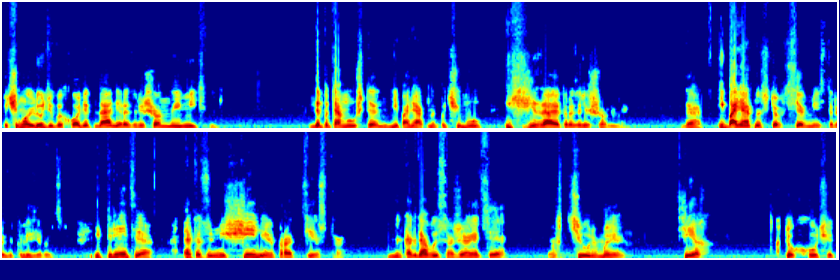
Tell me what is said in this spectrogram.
почему люди выходят на неразрешенные митинги? Да потому что, непонятно почему, исчезают разрешенные. Да? И понятно, что все вместе радикализируются. И третье – это замещение протеста. Когда вы сажаете в тюрьмы тех, кто хочет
